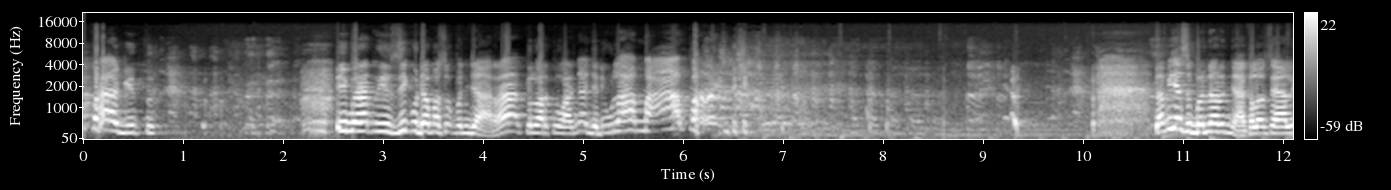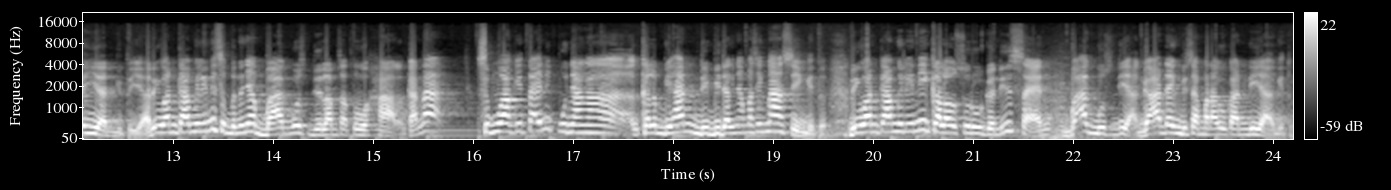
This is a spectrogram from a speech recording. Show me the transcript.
Apa gitu? Ibarat Rizik udah masuk penjara, keluar-keluarnya jadi ulama apa? Tapi ya sebenarnya kalau saya lihat gitu ya, Ridwan Kamil ini sebenarnya bagus dalam satu hal karena semua kita ini punya kelebihan di bidangnya masing-masing gitu. Ridwan Kamil ini kalau suruh desain bagus dia, nggak ada yang bisa meragukan dia gitu.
